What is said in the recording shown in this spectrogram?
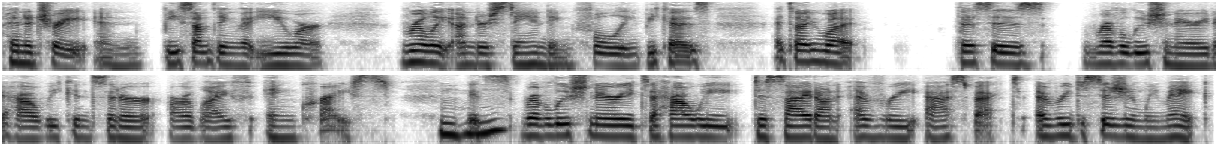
penetrate and be something that you are really understanding fully. Because I tell you what, this is revolutionary to how we consider our life in Christ. mhm. It's revolutionary to how we decide on every aspect, every decision we make.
